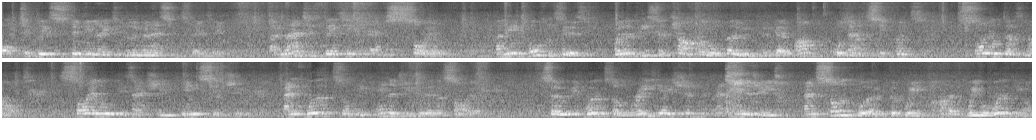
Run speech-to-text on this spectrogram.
optically stimulated luminescence dating, and that is dating on soil. And the importance is when a piece of charcoal or bone can go up or down sequence, soil does not. Soil is actually in situ, and it works on the energy within the soil. So it works on radiation and energy, and solid work that we, we were working on.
